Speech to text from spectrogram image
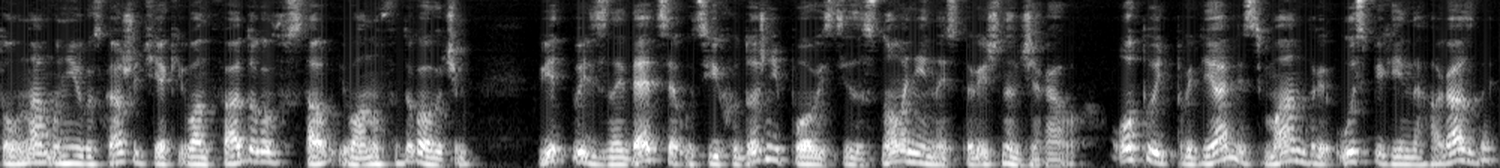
то нам у ній розкажуть, як Іван Федоров став Іваном Федоровичем. Відповідь знайдеться у цій художній повісті, заснованій на історичних джерелах. Оповідь про діяльність, мандри, успіхи і негаразди,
